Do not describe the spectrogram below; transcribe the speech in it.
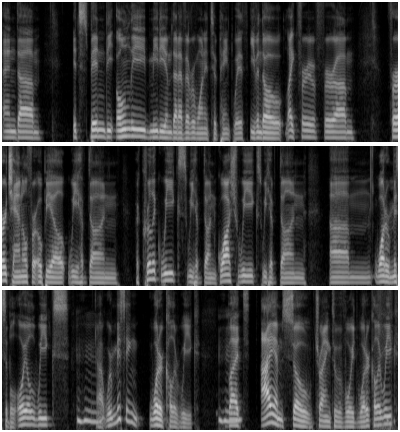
and um it's been the only medium that I've ever wanted to paint with, even though like for for um for our channel for OPL, we have done acrylic weeks, we have done gouache weeks, we have done um, water miscible oil weeks. Mhm. Uh, we're missing watercolor week, Mhm. but I am so trying to avoid watercolor week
